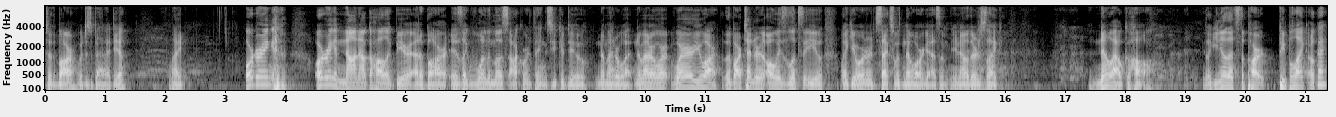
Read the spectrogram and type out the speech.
to the bar, which is a bad idea. Like ordering ordering a non-alcoholic beer at a bar is like one of the most awkward things you could do no matter what no matter where, where you are the bartender always looks at you like you ordered sex with no orgasm you know they're just like no alcohol. He's like, you know, that's the part people like. Okay,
